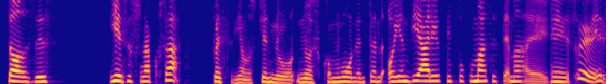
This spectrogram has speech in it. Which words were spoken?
Entonces, y eso es una cosa pues digamos que no, no es común. hoy en día hay un poco más el tema de eh, sí.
